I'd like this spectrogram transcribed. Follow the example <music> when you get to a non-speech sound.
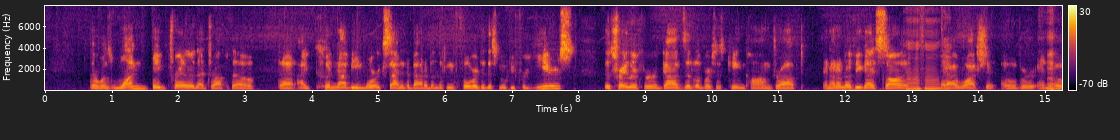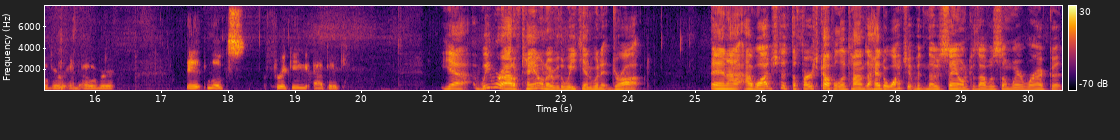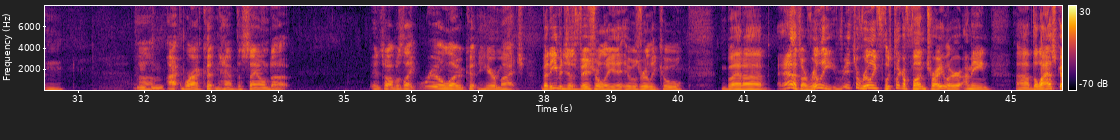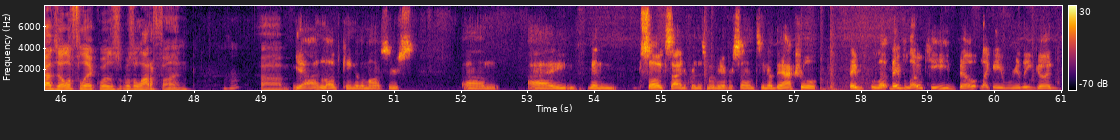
There was one big trailer that dropped, though, that I could not be more excited about. I've been looking forward to this movie for years. The trailer for Godzilla versus King Kong dropped, and I don't know if you guys saw it, Mhm. but I watched it over and <laughs> over and over. It looks freaking epic. Yeah, we were out of town over the weekend when it dropped. And I, I watched it the first couple of times. I had to watch it with no sound because I was somewhere where I couldn't, um, I, where I couldn't have the sound up, and so I was like real low, couldn't hear much. But even just visually, it, it was really cool. But uh, yeah, it's a really, it's a really looks like a fun trailer. I mean, uh, the last Godzilla flick was was a lot of fun. um Yeah, I love King of the Monsters. Um, I've been so excited for this movie ever since. You know, the actual they've lo- they've low key built like a really good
